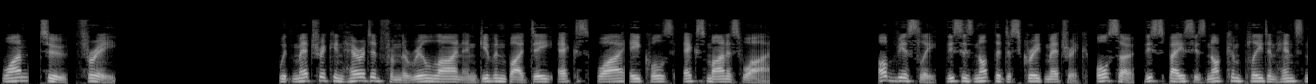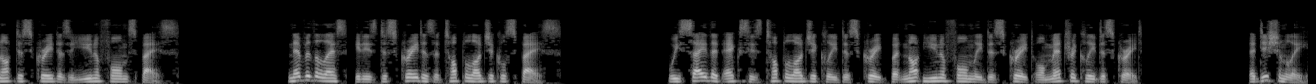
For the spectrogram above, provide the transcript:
1, 2, 3 with metric inherited from the real line and given by d x y equals x minus y. Obviously, this is not the discrete metric. Also, this space is not complete and hence not discrete as a uniform space. Nevertheless, it is discrete as a topological space. We say that X is topologically discrete but not uniformly discrete or metrically discrete. Additionally,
